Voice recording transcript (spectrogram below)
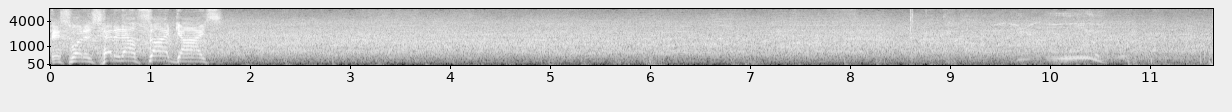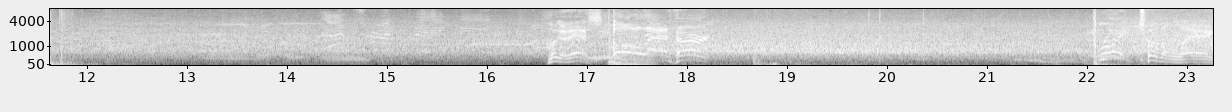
This one is headed outside, guys. Look at this. Oh, that hurt. Right to the leg.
